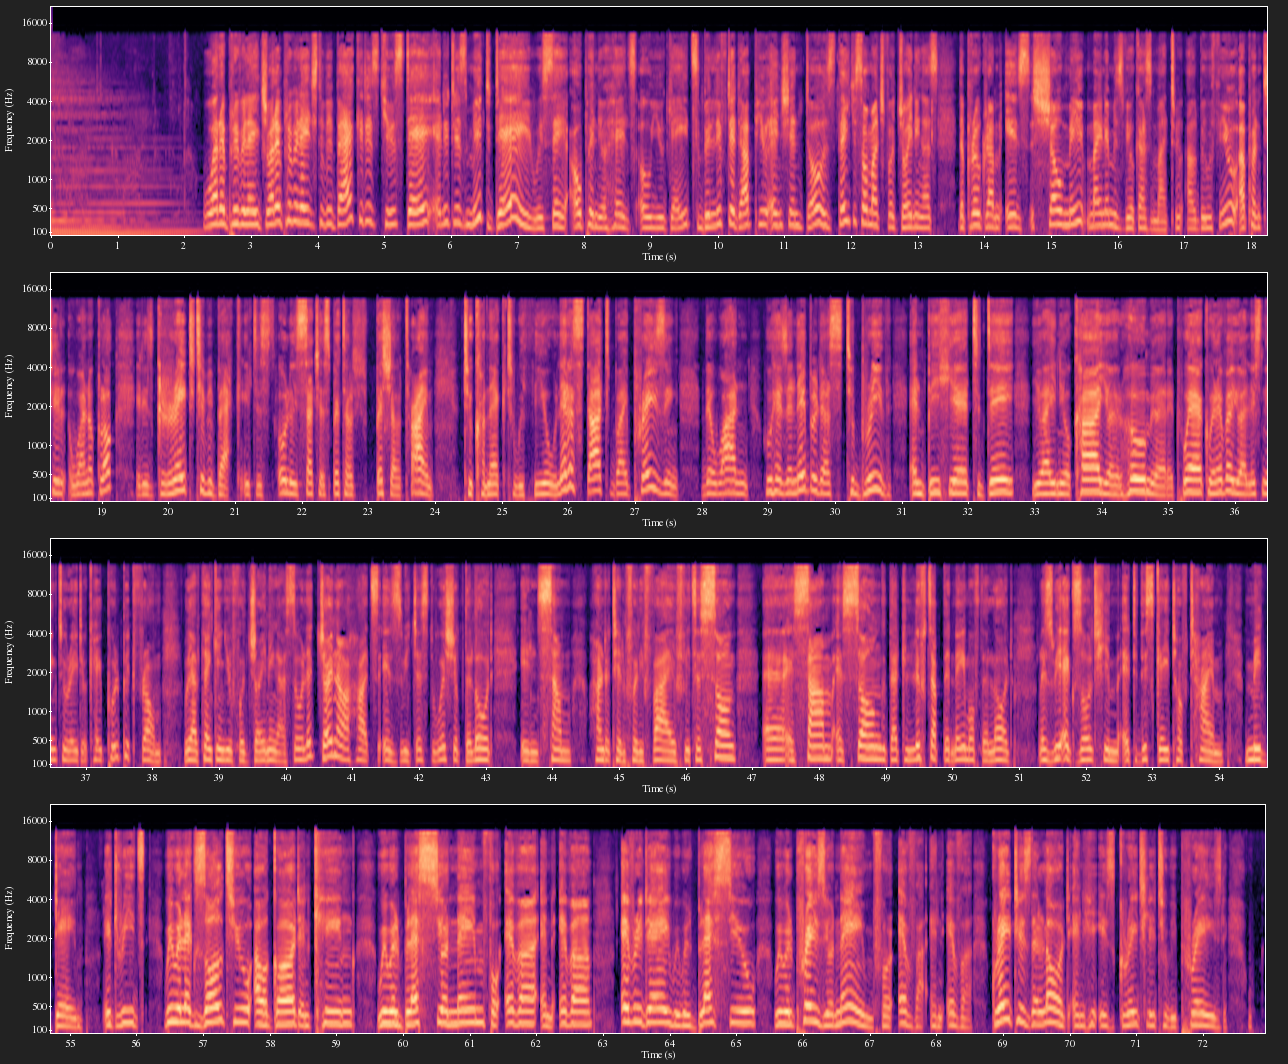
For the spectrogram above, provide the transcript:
What a privilege. What a privilege to be back. It is Tuesday and it is midday. We say, Open your heads, O you gates. Be lifted up, you ancient doors. Thank you so much for joining us. The program is Show Me. My name is Vuyokazi Matu. I'll be with you up until one o'clock. It is great to be back. It is always such a special, special time to connect with you. Let us start by praising the one who has enabled us to breathe and be here today. You are in your car, you are at home, you are at work, wherever you are listening to Radio K Pulpit from. We are thanking you for joining us. So let's join our hearts as we just worship the Lord in Psalm 145. It's a song uh, a psalm, a song that lifts up the name of the Lord as we exalt him at this gate of time, midday. It reads, We will exalt you, our God and King. We will bless your name forever and ever. Every day we will bless you. We will praise your name forever and ever. Great is the Lord, and he is greatly to be praised.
